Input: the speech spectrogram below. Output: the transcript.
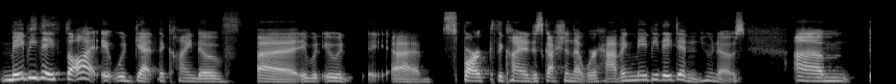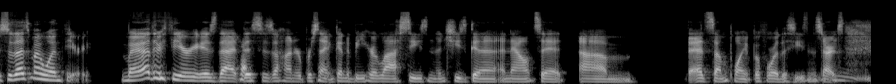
Maybe they thought it would get the kind of uh, it would it would uh, spark the kind of discussion that we're having. Maybe they didn't. Who knows? Um, so that's my one theory. My other theory is that this is 100% going to be her last season and she's going to announce it um, at some point before the season starts. Mm.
